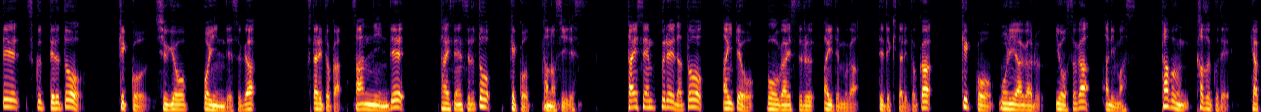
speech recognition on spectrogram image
て救ってると結構修行っぽいんですが、二人とか三人で対戦すると結構楽しいです。対戦プレイだと相手を妨害するアイテムが出てきたりとか、結構盛り上がる要素があります。多分家族で100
